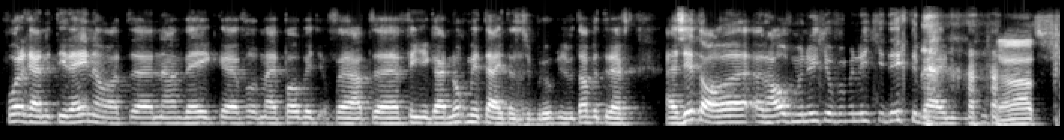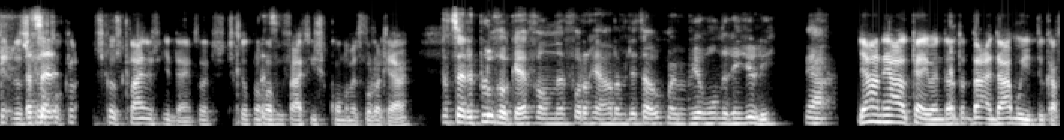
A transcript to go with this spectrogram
vorig jaar in de Tirreno had eh, na een week eh, volgens mij Pogacar, of had Vingegaard nog meer tijd aan zijn broek. Dus wat dat betreft, hij zit al eh, een half minuutje of een minuutje dichterbij. nu. Ja, het scheelt, het Dat scheelt, zijn- wel scheelt kleiner dan je denkt. Hoor. Het scheelt nog Dat- over 15 seconden met vorig jaar. Dat zei de ploeg ook, hè? Van eh, vorig jaar hadden we dit ook, maar weer won er in juli. ja, Ja, nou ja, oké. en dat, daar, daar moet je natuurlijk aan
